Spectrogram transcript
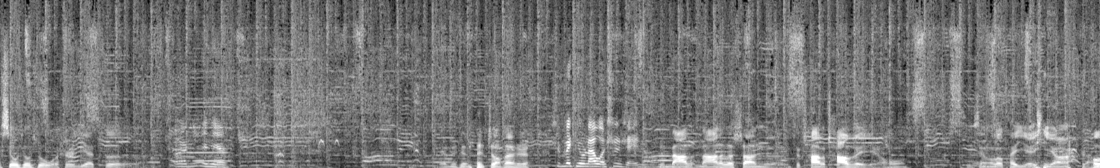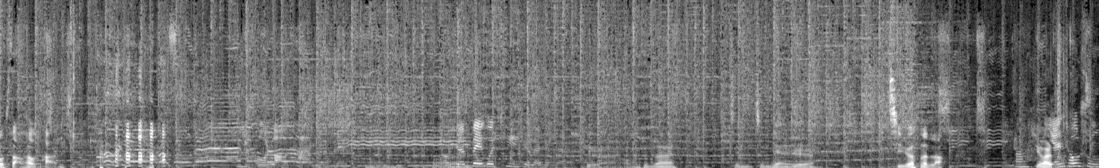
迎收听休休休，我是椰子。我是念念，年年现在状态是是没听出来我是谁是吗？就拿了拿了个扇子，就插个茶杯，然后就像个老太爷一样，然后嗓子还有痰。一口老痰子，老全背过气去了，现在。是啊，我们现在今今天是七月份了，啊，有点眼瞅舒服了，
